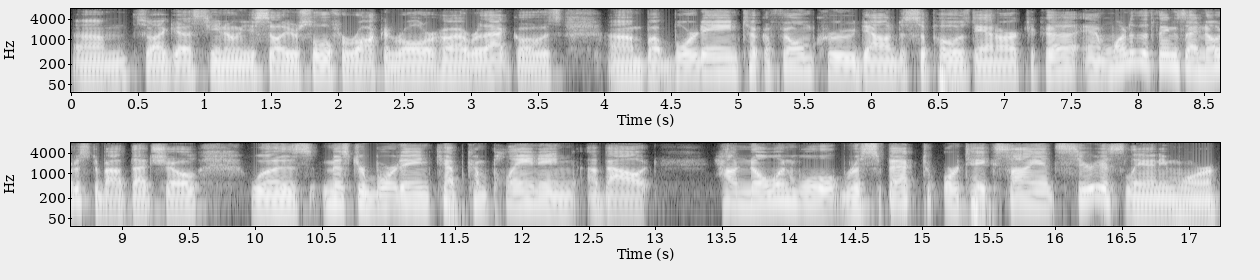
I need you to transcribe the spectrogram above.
Um, so I guess, you know, you sell your soul for rock and roll or however that goes. Um, but Bourdain took a film crew down to supposed Antarctica. And one of the things I noticed about that show was Mr. Bourdain kept complaining about how no one will respect or take science seriously anymore.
